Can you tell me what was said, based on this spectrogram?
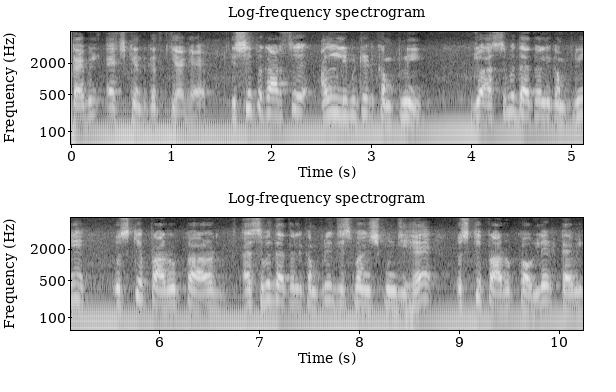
टेबल एच के अंतर्गत किया गया है। इसी प्रकार से अनलिमिटेड कंपनी जो असीमित दायित्व वाली कंपनी है, उसके प्रारूप का और असीमित दायित्व वाली कंपनी जिसमें अंश पूंजी है, उसके प्रारूप का उल्लेख टेबल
